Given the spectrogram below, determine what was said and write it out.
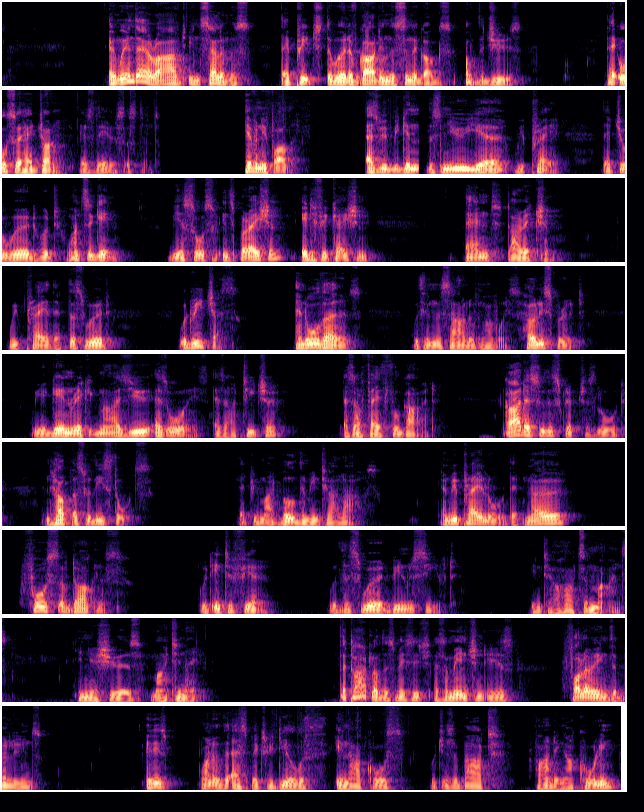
And when they arrived in Salamis, they preached the word of God in the synagogues of the Jews. They also had John as their assistant. Heavenly Father, as we begin this new year, we pray that your word would once again be a source of inspiration, edification, and direction. We pray that this word would reach us and all those within the sound of my voice. Holy Spirit, we again recognize you as always as our teacher, as our faithful guide. Guide us through the scriptures, Lord, and help us with these thoughts that we might build them into our lives. And we pray, Lord, that no force of darkness would interfere with this word being received into our hearts and minds. In Yeshua's mighty name. The title of this message, as I mentioned, is Following the Balloons. It is one of the aspects we deal with in our course, which is about finding our calling,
